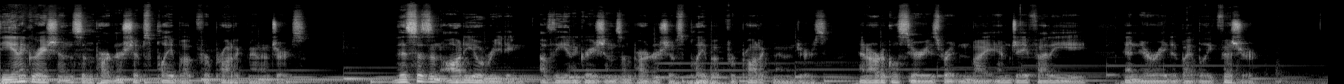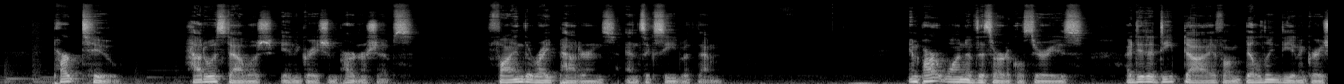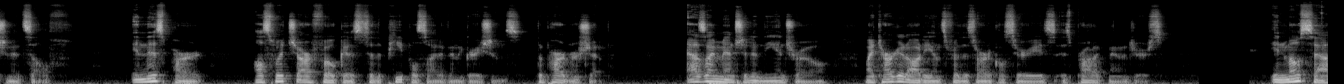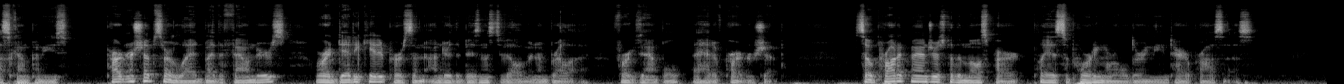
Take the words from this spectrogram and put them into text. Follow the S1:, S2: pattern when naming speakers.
S1: The Integrations and Partnerships Playbook for Product Managers. This is an audio reading of the Integrations and Partnerships Playbook for Product Managers, an article series written by MJ Fadaei and narrated by Blake Fisher. Part 2 How to Establish Integration Partnerships. Find the right patterns and succeed with them. In part 1 of this article series, I did a deep dive on building the integration itself. In this part, I'll switch our focus to the people side of integrations, the partnership. As I mentioned in the intro, my target audience for this article series is product managers. In most SaaS companies, partnerships are led by the founders or a dedicated person under the business development umbrella, for example, a head of partnership. So, product managers, for the most part, play a supporting role during the entire process.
